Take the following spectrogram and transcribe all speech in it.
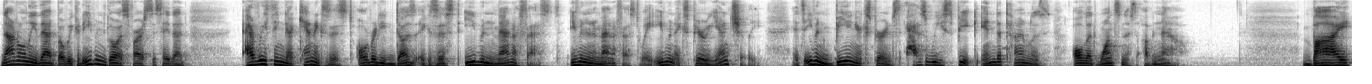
Not only that, but we could even go as far as to say that everything that can exist already does exist, even manifest, even in a manifest way, even experientially. It's even being experienced as we speak in the timeless all at onceness of now by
